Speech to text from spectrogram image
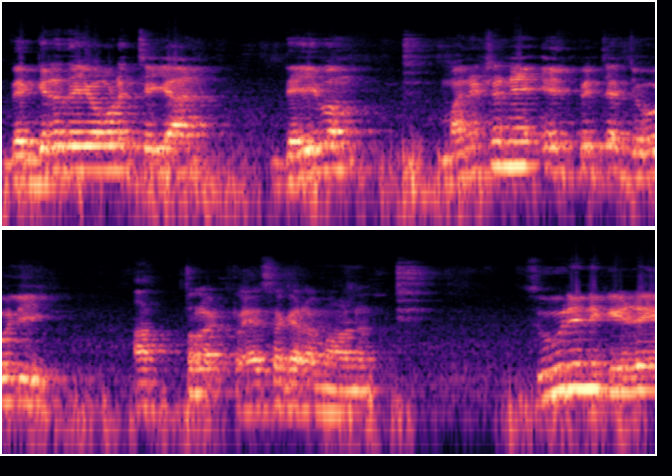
വ്യഗ്രതയോടെ ചെയ്യാൻ ദൈവം മനുഷ്യനെ ഏൽപ്പിച്ച ജോലി അത്ര ക്ലേശകരമാണ്. സൂര്യന് കീഴേ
